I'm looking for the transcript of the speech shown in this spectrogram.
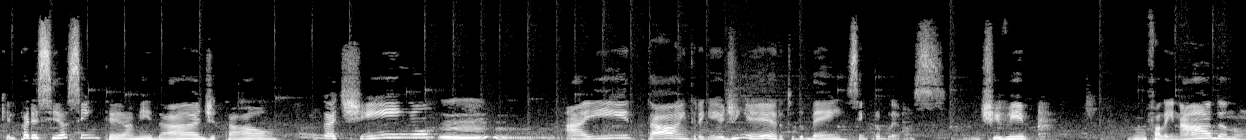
Que ele parecia assim, ter a minha idade e tal. Um gatinho. Hum, Aí tá, entreguei o dinheiro, tudo bem, sem problemas. Não tive. Não falei nada, não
